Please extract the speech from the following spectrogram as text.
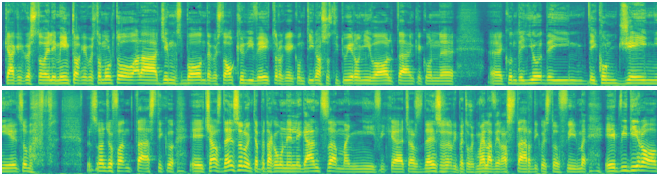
che ha anche questo elemento, anche questo molto alla James Bond, questo occhio di vetro che continua a sostituire ogni volta anche con, eh, con degli, dei, dei congegni insomma personaggio fantastico. E Charles Dance lo interpreta con un'eleganza magnifica. Charles Dance, ripeto, secondo me è la vera star di questo film. E vi dirò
